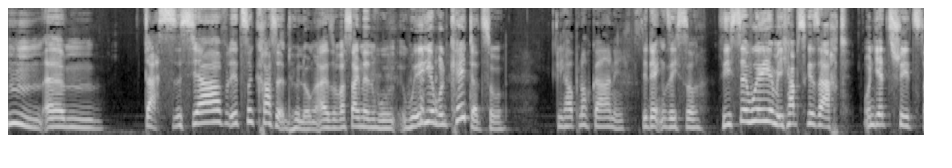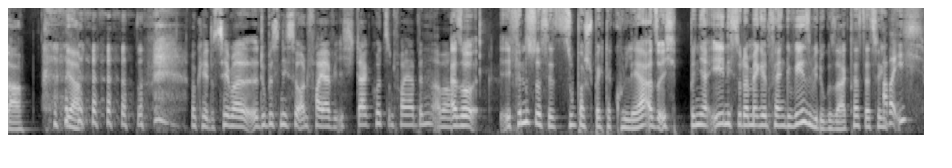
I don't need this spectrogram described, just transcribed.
Ähm, das ist ja jetzt eine krasse Enthüllung. Also was sagen denn Wi- William und Kate dazu? glaub noch gar nichts. Die denken sich so, siehst du, William, ich hab's gesagt. Und jetzt steht's da. Ja, Okay, das Thema, äh, du bist nicht so on fire, wie ich da kurz on fire bin, aber also findest du das jetzt super spektakulär? Also ich bin ja eh nicht so der Megan-Fan gewesen, wie du gesagt hast, deswegen Aber ich,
